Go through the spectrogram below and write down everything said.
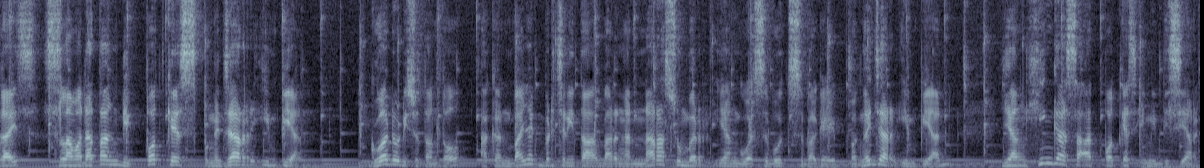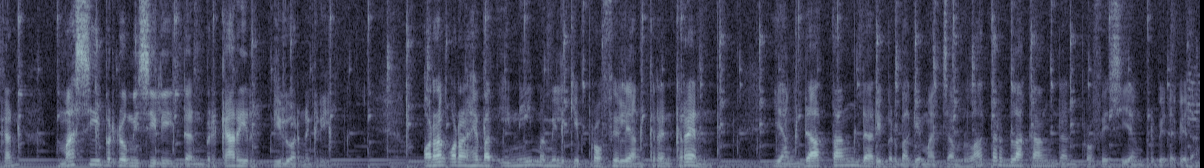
guys, selamat datang di podcast Pengejar Impian. Gua Dodi Sutanto akan banyak bercerita barengan narasumber yang gua sebut sebagai pengejar impian yang hingga saat podcast ini disiarkan masih berdomisili dan berkarir di luar negeri. Orang-orang hebat ini memiliki profil yang keren-keren yang datang dari berbagai macam latar belakang dan profesi yang berbeda-beda.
